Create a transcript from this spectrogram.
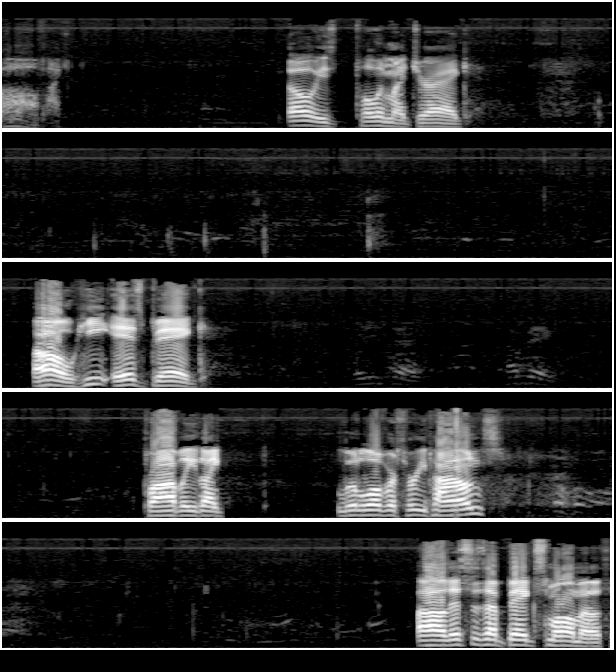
my. Oh, he's pulling my drag. Oh, he is big. Probably like a little over three pounds. Oh, this is a big smallmouth.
